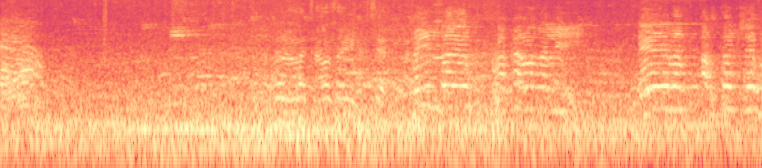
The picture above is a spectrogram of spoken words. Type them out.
We ಪ್ರಕರಣದಲ್ಲಿ ನೇರ ಹಸ್ತಕ್ಷೇಪ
